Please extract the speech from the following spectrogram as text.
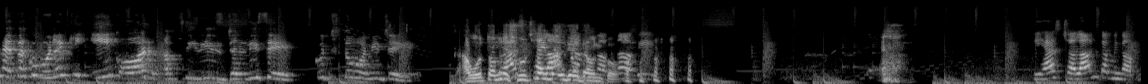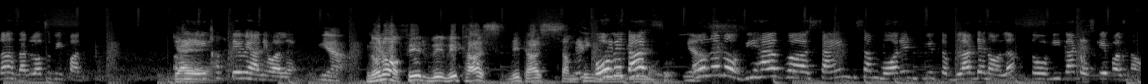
मेहता को बोला कि एक और अब सीरीज़ जल्दी से कुछ तो होनी चाहिए हाँ वो तो हमने शूट में बोल दिया था उनको up. He has Chalan coming up ना, that will also be fun. Yeah, yeah, एक yeah. हफ़्ते में आने वाला है. Yeah. नो नो फिर with us with us something Oh, with us? Yeah. Oh no no, we have uh, signed some warrant with the blood and all, huh? so he can't escape us now.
